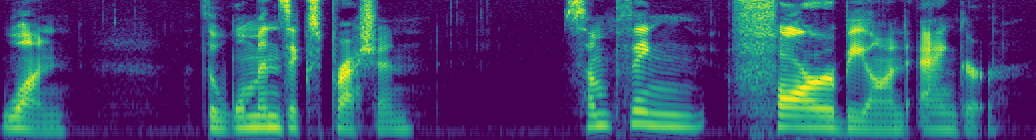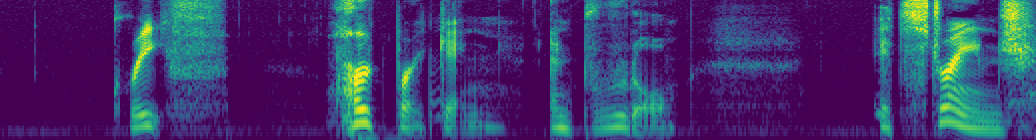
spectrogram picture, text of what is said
One, the woman's expression. Something far beyond anger. Grief. Heartbreaking and brutal. It's strange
